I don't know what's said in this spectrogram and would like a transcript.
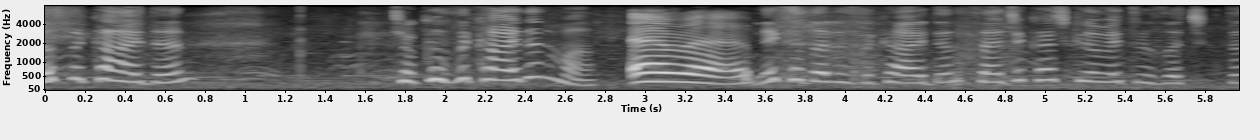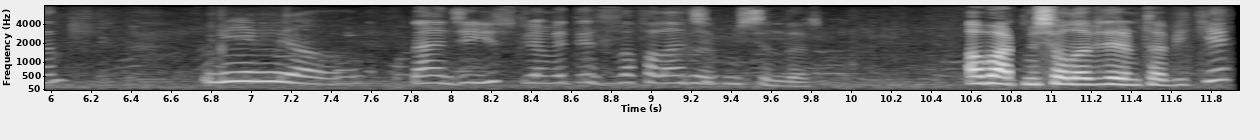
Nasıl kaydın? Çok hızlı kaydın mı? Evet. Ne kadar hızlı kaydın? Sence kaç kilometre hıza çıktın? Bilmiyorum. Bence 100 kilometre hıza falan çıkmışındır. Abartmış olabilirim tabii ki.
